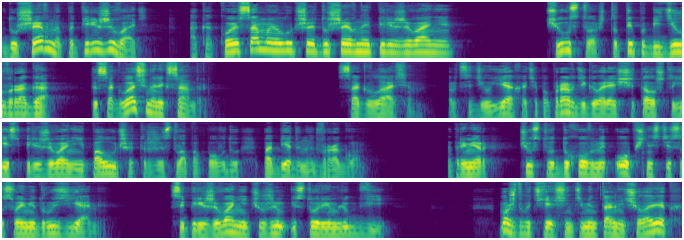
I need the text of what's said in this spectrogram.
душевно попереживать. А какое самое лучшее душевное переживание? Чувство, что ты победил врага. Ты согласен, Александр? Согласен, процедил я, хотя, по правде говоря, считал, что есть переживания и получше торжества по поводу победы над врагом. Например, чувство духовной общности со своими друзьями, сопереживание чужим историям любви. Может быть, я сентиментальный человек.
